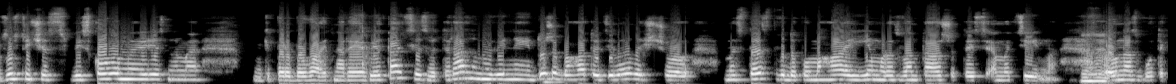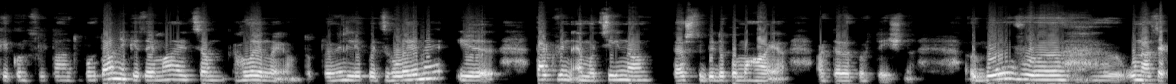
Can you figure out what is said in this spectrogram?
зустрічі з військовими різними, які перебувають на реабілітації з ветеранами війни. І дуже багато ділили, що мистецтво допомагає їм розвантажитись емоційно. У нас був такий консультант Богдан, який займається глиною. Тобто він ліпить з глини, і так він емоційно теж собі допомагає арт-терапевтично. Був е, у нас як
